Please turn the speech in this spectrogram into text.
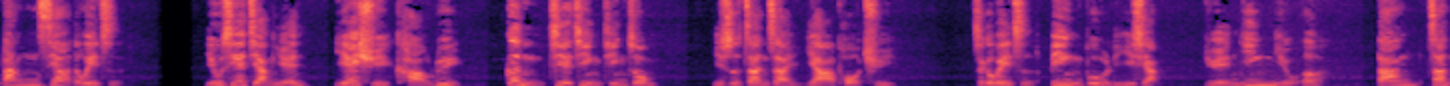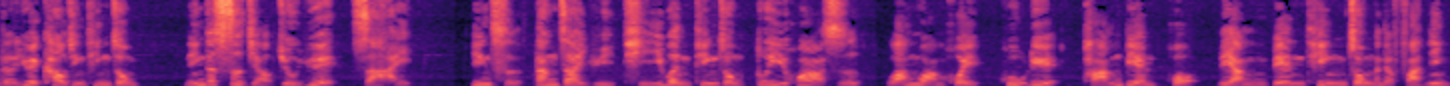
当下的位置。有些讲员也许考虑更接近听众，于是站在压迫区，这个位置并不理想。原因有二：当站得越靠近听众，您的视角就越窄。因此，当在与提问听众对话时，往往会忽略旁边或两边听众们的反应。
